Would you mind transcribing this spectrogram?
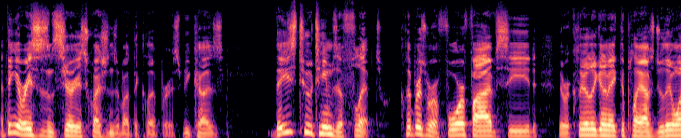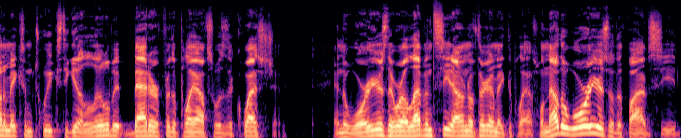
I think it raises some serious questions about the Clippers because these two teams have flipped. Clippers were a four or five seed. They were clearly going to make the playoffs. Do they want to make some tweaks to get a little bit better for the playoffs? Was the question. And the Warriors, they were 11th seed. I don't know if they're going to make the playoffs. Well, now the Warriors are the five seed,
